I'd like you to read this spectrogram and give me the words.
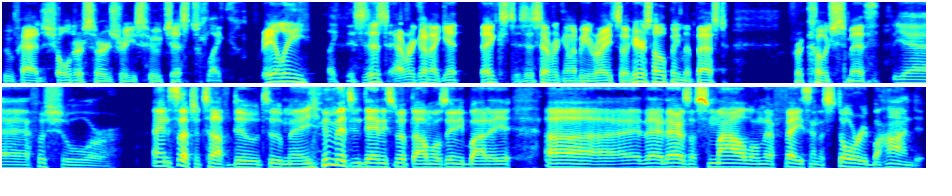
who've had shoulder surgeries who just like really like is this ever going to get fixed? Is this ever going to be right? So here's hoping the best for Coach Smith. Yeah, for sure. and such a tough dude too, man. You mentioned Danny Smith to almost anybody. Uh, there, there's a smile on their face and a story behind it.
